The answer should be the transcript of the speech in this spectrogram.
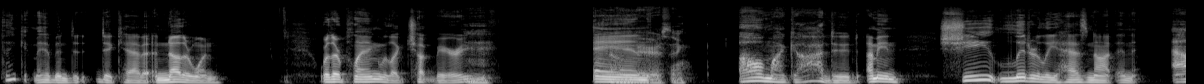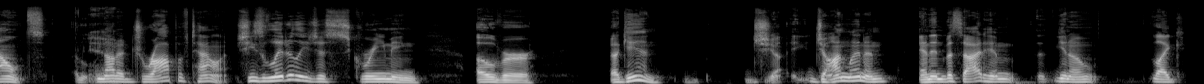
think it may have been D- Dick Cavett, another one where they're playing with like Chuck Berry, and Embarrassing. Oh my God, dude. I mean, she literally has not an ounce, not a drop of talent. She's literally just screaming over, again, Jo- John Lennon. And then beside him, you know, like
